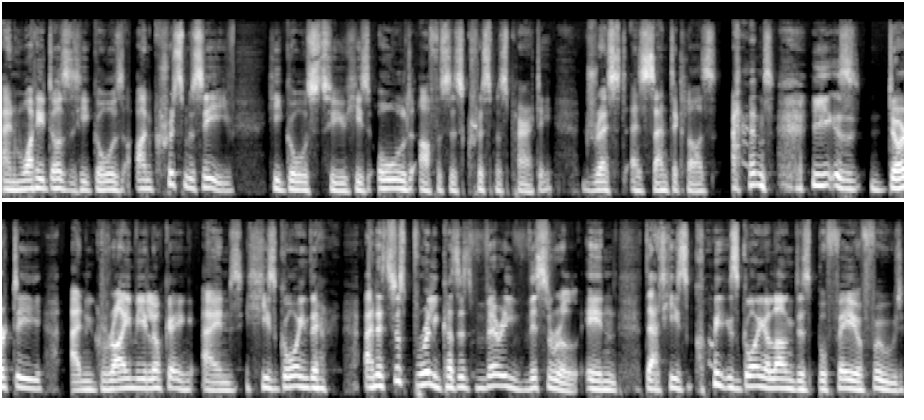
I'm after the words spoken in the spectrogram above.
And what he does is he goes on Christmas Eve, he goes to his old office's Christmas party dressed as Santa Claus. And he is dirty and grimy looking. And he's going there. And it's just brilliant because it's very visceral in that he's going, he's going along this buffet of food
